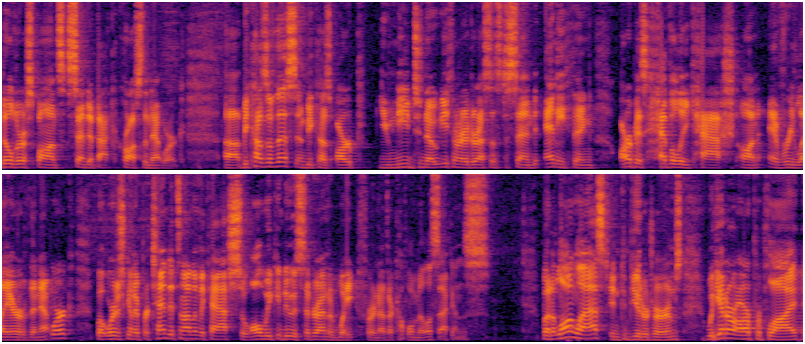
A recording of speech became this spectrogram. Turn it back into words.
build a response, send it back across the network. Uh, because of this, and because ARP, you need to know Ethernet addresses to send anything, ARP is heavily cached on every layer of the network, but we're just going to pretend it's not in the cache, so all we can do is sit around and wait for another couple milliseconds. But at long last, in computer terms, we get our ARP reply.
